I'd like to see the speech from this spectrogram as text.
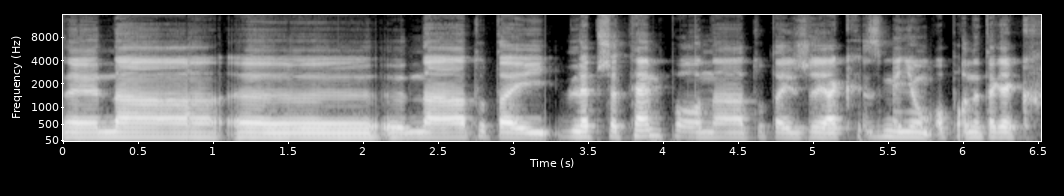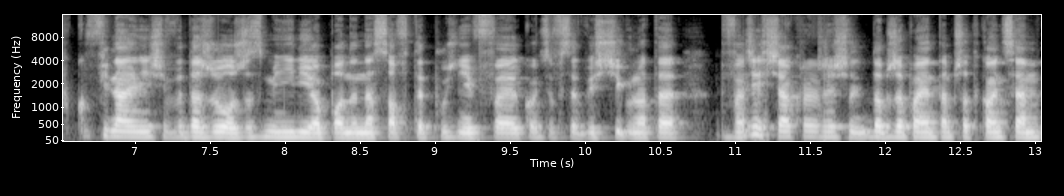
e, na, e, na tutaj lepsze tempo, na tutaj, że jak zmienią opony, tak jak finalnie się wydarzyło, że zmienili opony na softy później w końcówce wyścigu na te 20 okrążeń, jeśli dobrze pamiętam przed końcem,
